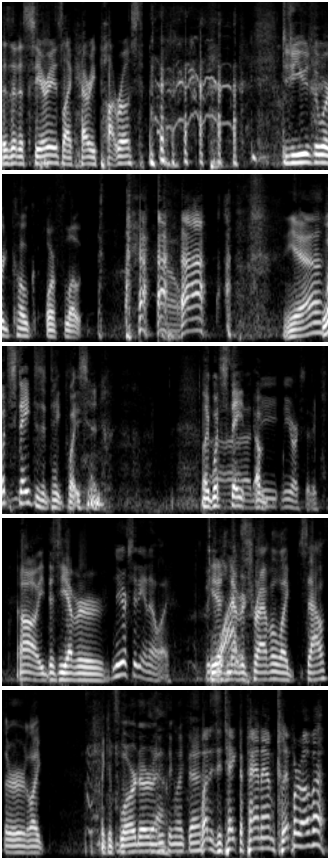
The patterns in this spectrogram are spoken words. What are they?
Is it a series like Harry Pot Roast? Did you use the word Coke or float? yeah. What state does it take place in? Like what state? Uh, of- New, New York City. oh, does he ever? New York City and L.A. He does never What? travel like south or like like in Florida or Yeah. anything like that. What does he take the Pan Am Clipper over?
